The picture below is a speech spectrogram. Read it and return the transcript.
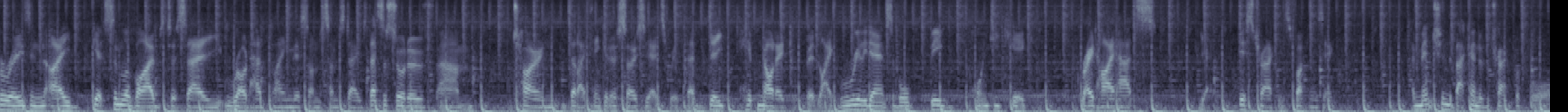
Whatever reason, I get similar vibes to say Rødhåd playing this on some stage. That's the sort of um, tone that I think it associates with that deep, hypnotic, but like really danceable, big, pointy kick, great hi hats. Yeah, this track is fucking sick. I mentioned the back end of the track before.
